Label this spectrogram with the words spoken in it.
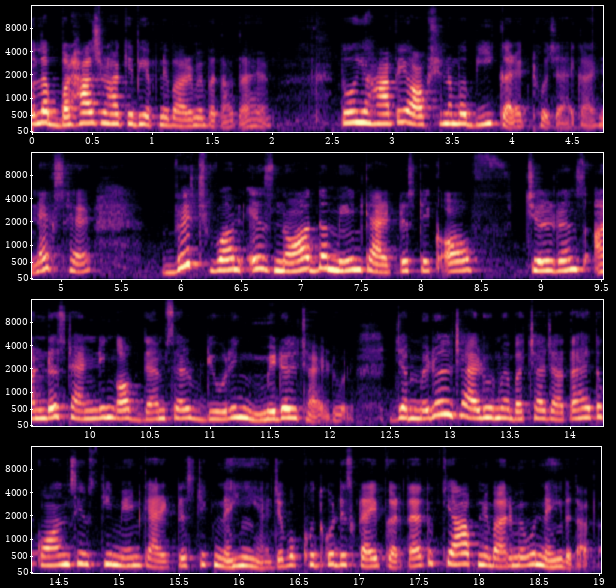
मतलब बढ़ा चढ़ा के भी अपने बारे में बताता है। तो यहाँ पे ऑप्शन नंबर बी करेक्ट हो जाएगा। नेक्स्ट है which one is not the main characteristic of children's understanding of them self during middle childhood जब मिडिल चाइल्डहुड में बच्चा जाता है तो कौन सी उसकी मेन कैरेक्टरिस्टिक नहीं है? जब वो खुद को डिस्क्राइब करता है तो क्या अपने बारे में वो नहीं बताता?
